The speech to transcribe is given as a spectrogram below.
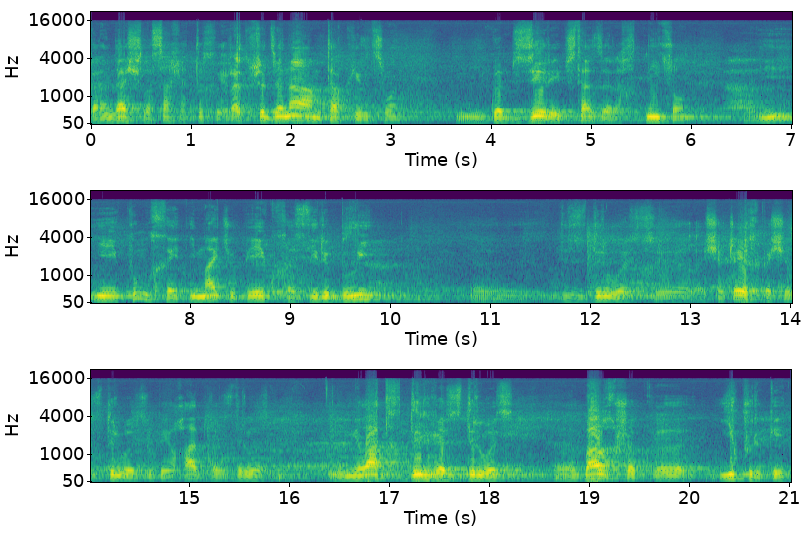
карандашьла сахьаҭыха ирацәаӡаны аамҭа ақәирҵуан игәабзиара иԥсҭазаара хҭниҵон еиқәымхеит, имаҷуп еиқәхаз, ирыблит здыруаз, шьаҿеихгашьа здыруаз, убаҩхатәра здыруаз, милаҭ хдырра здыруаз гәаӷшақә иқәыргеит,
